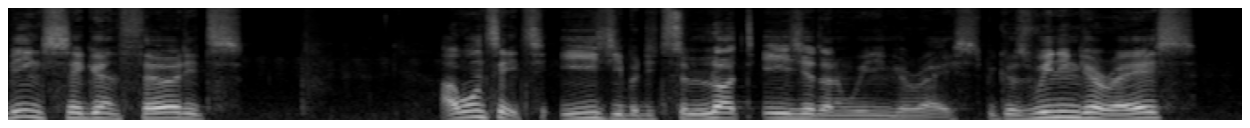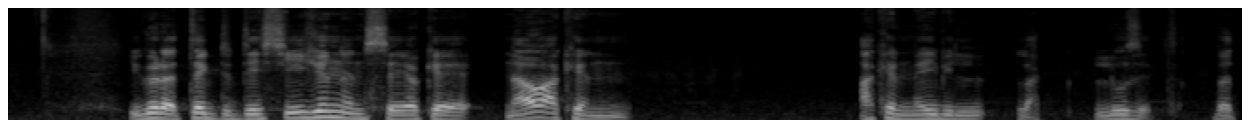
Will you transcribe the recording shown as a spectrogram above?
Being second, third, it's I won't say it's easy, but it's a lot easier than winning a race. Because winning a race, you gotta take the decision and say, okay, now I can, I can maybe like lose it, but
